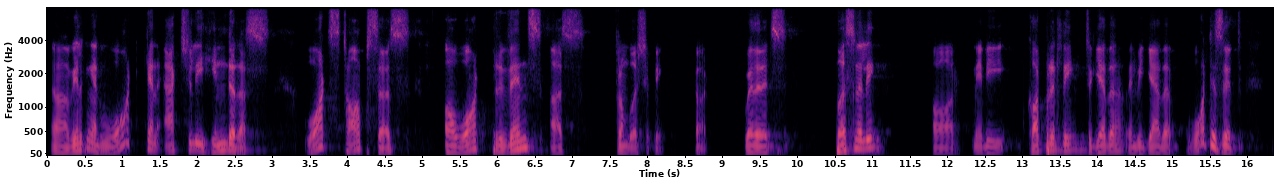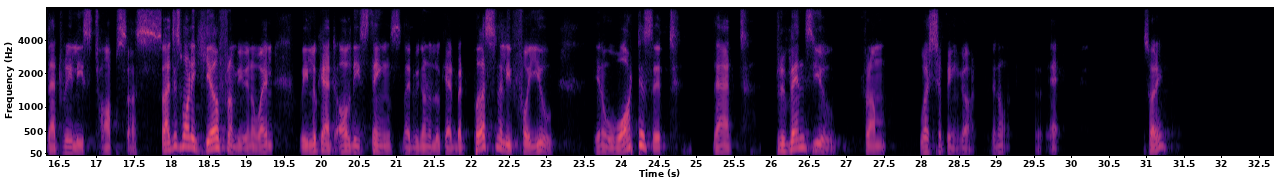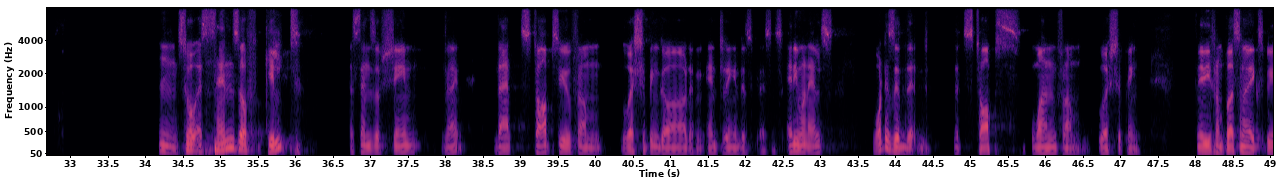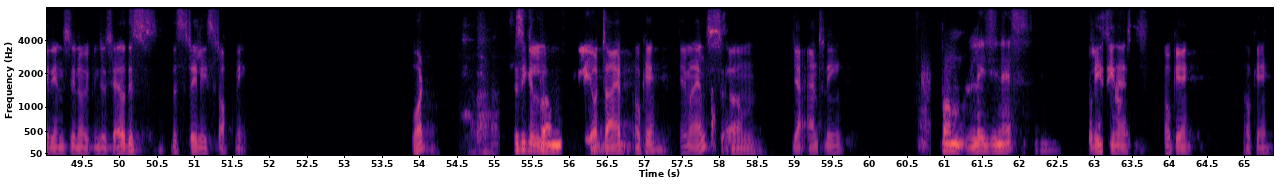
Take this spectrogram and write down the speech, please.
uh, we're looking at what can actually hinder us, what stops us, or what prevents us from worshiping God, whether it's personally or maybe corporately together when we gather. What is it that really stops us? So I just want to hear from you, you know, while we look at all these things that we're going to look at, but personally for you, you know, what is it that prevents you from worshiping God? You know, eh, sorry? Mm, so a sense of guilt, a sense of shame, right? That stops you from worshiping God and entering into His presence. Anyone else? What is it that, that stops one from worshiping? Maybe from personal experience, you know, you can just say, oh, this, this really stopped me. What? Physical, you're tired. Okay. Anyone else? Um, yeah, Anthony. From laziness. Laziness. Okay. Okay.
